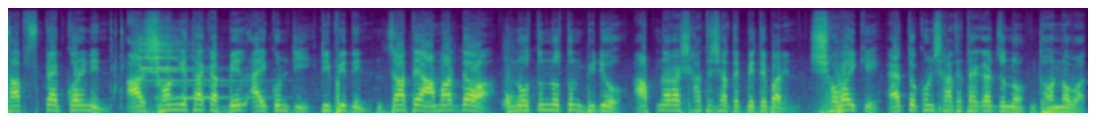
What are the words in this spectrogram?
সাবস্ক্রাইব করে নিন। আর সঙ্গে থাকা বেল আইকনটি টিপে দিন, যাতে আমার দেওয়া নতুন নতুন ভিডিও আপনারা সাথে সাথে পেতে পারেন। সবাইকে এতক্ষণ সাথে থাকার জন্য ধন্যবাদ।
